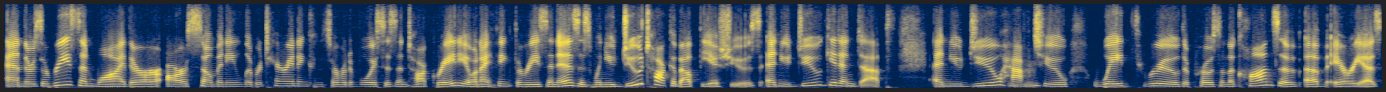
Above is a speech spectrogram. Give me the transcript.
And there's a reason why there are, are so many libertarian and conservative voices in talk radio. And I think the reason is, is when you do talk about the issues and you do get in depth and you do have mm-hmm. to wade through the pros and the cons of, of areas,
